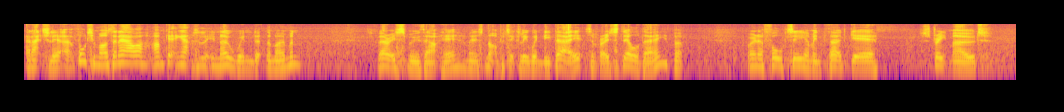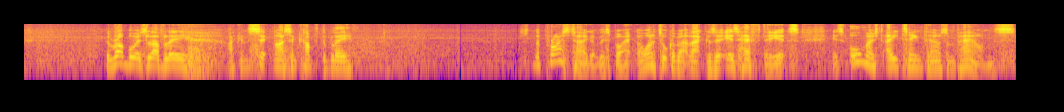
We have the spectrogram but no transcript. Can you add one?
And actually at 40 miles an hour I'm getting absolutely no wind at the moment very smooth out here I mean it's not a particularly windy day it's a very still day but we're in a 40 I'm in third gear street mode the rumble is lovely. I can sit nice and comfortably. The price tag of this bike, I want to talk about that because it is hefty. It's it's almost eighteen thousand pounds,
